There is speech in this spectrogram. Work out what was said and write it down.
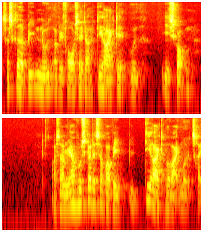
så skrider bilen ud, og vi fortsætter direkte ud i skoven. Og som jeg husker det, så var vi direkte på vej mod et træ.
